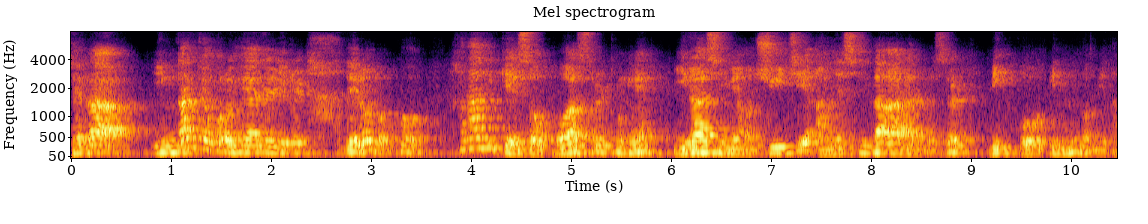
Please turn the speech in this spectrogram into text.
내가 인간적으로 해야 될 일을 다 내려놓고 하나님께서 보아스를 통해 일하시며 쉬지 않으신다라는 것을 믿고 있는 겁니다.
